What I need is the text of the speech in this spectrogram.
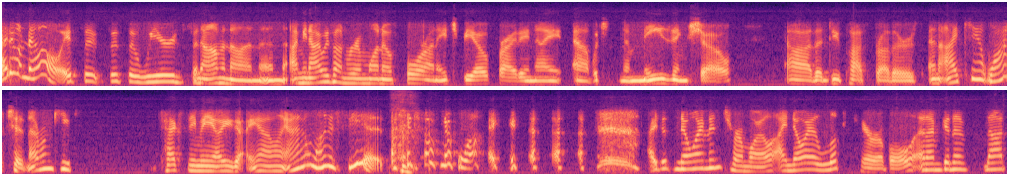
I don't know, it's a it's a weird phenomenon. And I mean, I was on Room 104 on HBO Friday night, uh, which is an amazing show, uh, the Duplass brothers, and I can't watch it. And everyone keeps texting me, "Oh, you got," you know, I'm like, I don't want to see it. I don't know why. I just know I'm in turmoil. I know I look terrible, and I'm gonna not.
